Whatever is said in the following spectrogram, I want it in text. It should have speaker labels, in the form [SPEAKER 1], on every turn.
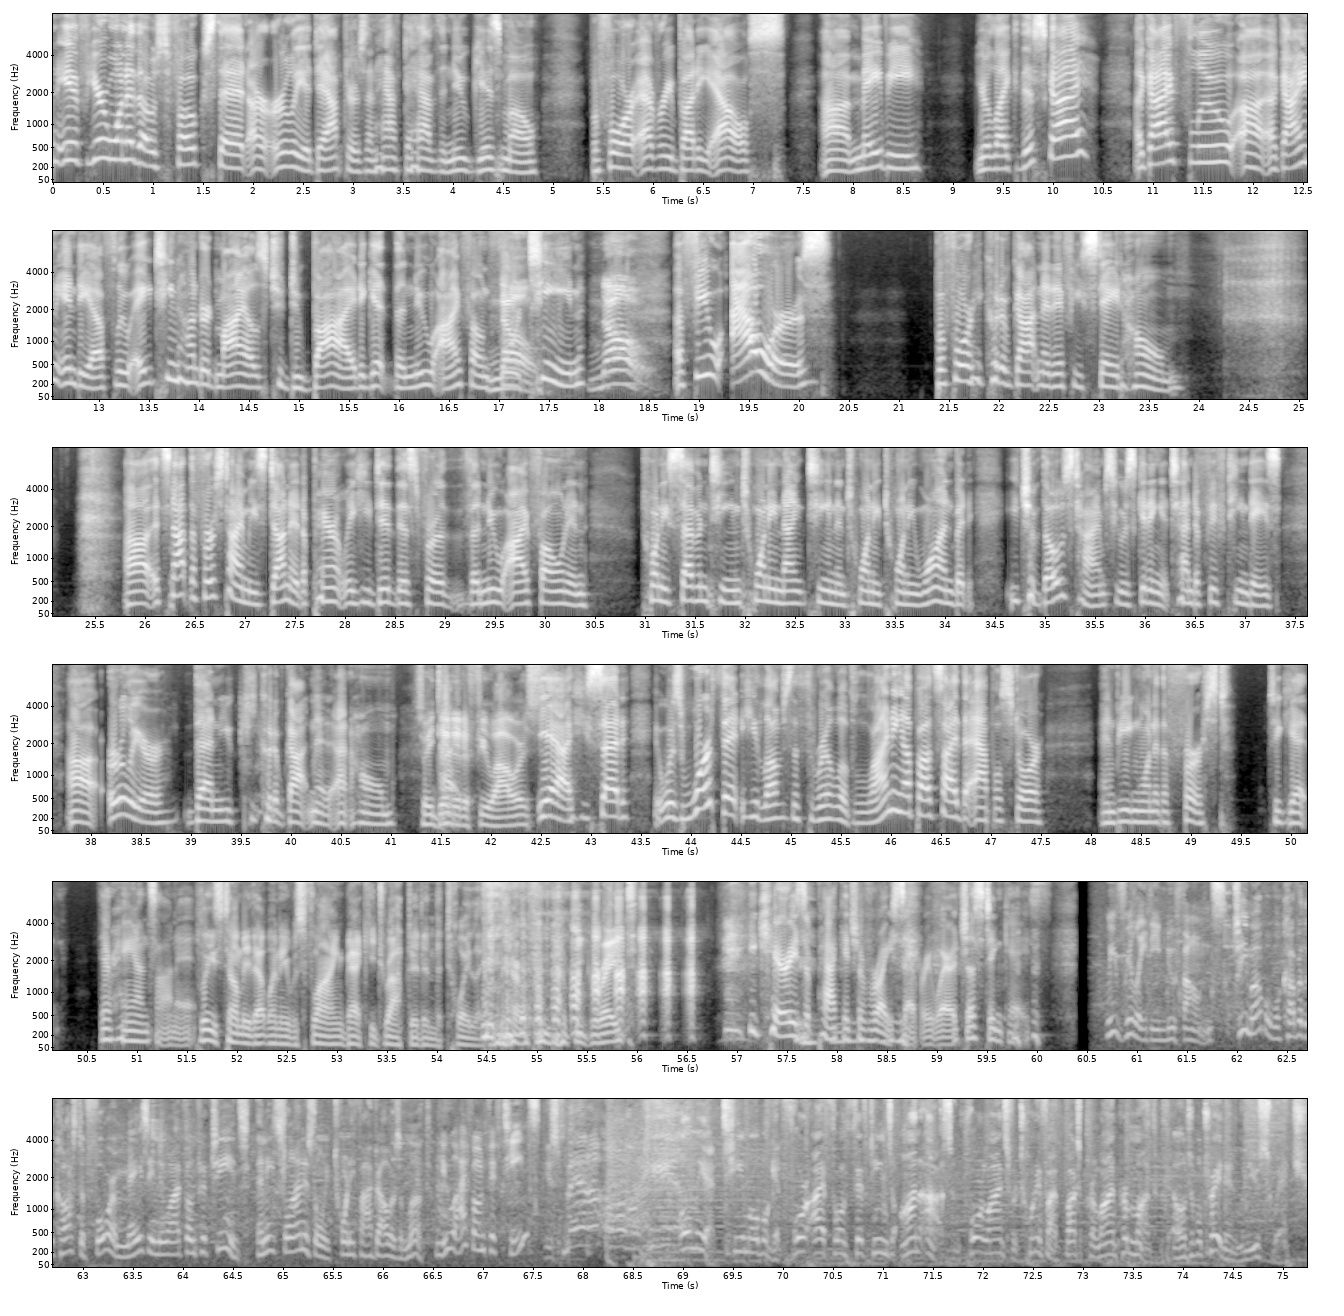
[SPEAKER 1] And if you're one of those folks that are early adapters and have to have the new gizmo before everybody else, uh, maybe you're like this guy. A guy flew, uh, a guy in India flew 1,800 miles to Dubai to get the new iPhone
[SPEAKER 2] No.
[SPEAKER 1] 14
[SPEAKER 2] No.
[SPEAKER 1] a few hours before he could have gotten it if he stayed home. Uh, it's not the first time he's done it. Apparently, he did this for the new iPhone in 2017, 2019, and 2021. But each of those times, he was getting it 10 to 15 days uh, earlier than you, he could have gotten it at home.
[SPEAKER 2] So he did it a few hours.
[SPEAKER 1] Yeah, he said it was worth it. He loves the thrill of lining up outside the Apple store and being one of the first to get their hands on it.
[SPEAKER 2] Please tell me that when he was flying back, he dropped it in the toilet. in there. That'd be great.
[SPEAKER 1] He carries a package of rice everywhere just in case.
[SPEAKER 3] We really need new phones.
[SPEAKER 4] T-Mobile will cover the cost of four amazing new iPhone 15s, and each line is only $25 a month.
[SPEAKER 3] New iPhone 15s?
[SPEAKER 5] Only at T-Mobile get four iPhone 15s on us and four lines for 25 bucks per line per month with eligible trade-in when you switch.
